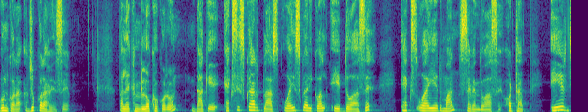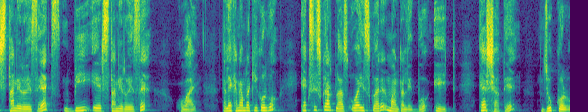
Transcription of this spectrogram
গুণ করা, যোগ করা হয়েছে। তাহলে এখন লক্ষ্য করুন। ডাকে X square plus Y square equal eight দেওয়া আছে, এক্স ওয়াই এর মান সেভেন দেওয়া আছে। অর্থাৎ এর স্থানে রয়েছে এক্স, বি এর স্থানে রয়েছে ওয়াই। তাহলে এখানে আমরা কি করব? এক্স স্কোয়ার প্লাস ওয়াই স্কোয়ারের মানটা লিখব এইট। এর সাথে যোগ করব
